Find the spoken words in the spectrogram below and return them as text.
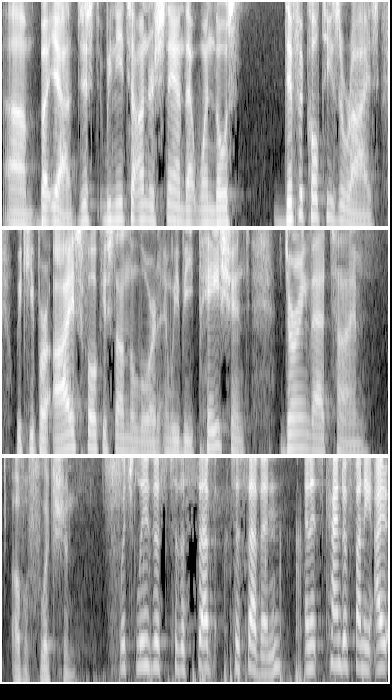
um, but yeah, just we need to understand that when those difficulties arise, we keep our eyes focused on the Lord and we be patient during that time of affliction which leads us to the seven, to seven. And it's kind of funny. I,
